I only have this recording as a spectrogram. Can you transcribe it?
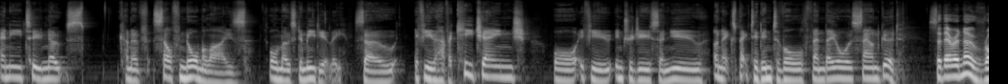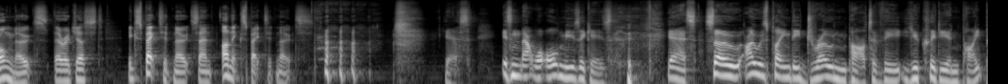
any two notes kind of self normalize almost immediately. So if you have a key change or if you introduce a new unexpected interval, then they always sound good. So there are no wrong notes, there are just expected notes and unexpected notes. Yes. Isn't that what all music is? yes. So I was playing the drone part of the Euclidean pipe,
